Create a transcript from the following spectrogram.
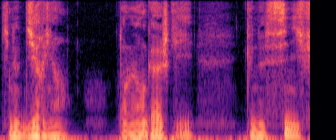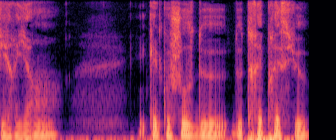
qui ne dit rien, dans le langage qui, ne signifie rien, est quelque chose de, de très précieux.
